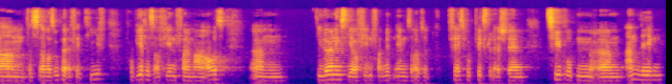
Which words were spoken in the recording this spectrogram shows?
Ähm, das ist aber super effektiv. Probiert es auf jeden Fall mal aus. Ähm, die Learnings, die ihr auf jeden Fall mitnehmen solltet, Facebook-Pixel erstellen, Zielgruppen ähm, anlegen.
